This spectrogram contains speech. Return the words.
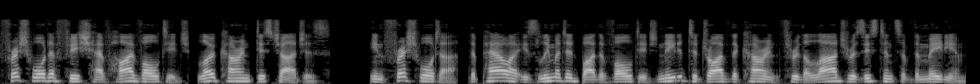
Freshwater fish have high voltage, low current discharges. In freshwater, the power is limited by the voltage needed to drive the current through the large resistance of the medium,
